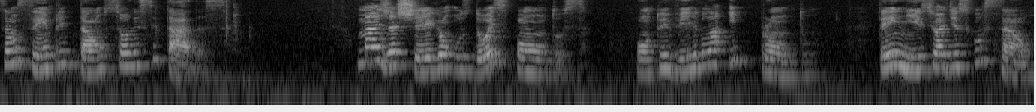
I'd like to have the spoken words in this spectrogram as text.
são sempre tão solicitadas. Mas já chegam os dois pontos, ponto e vírgula e pronto. Tem início a discussão,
